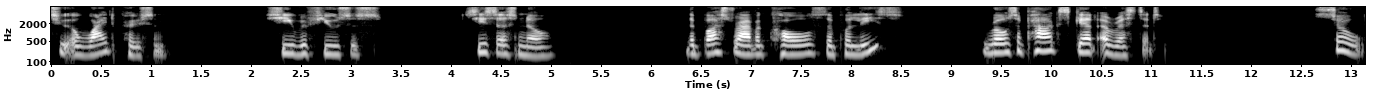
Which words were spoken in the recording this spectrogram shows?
to a white person. She refuses. She says no. The bus driver calls the police. Rosa Parks get arrested. So,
